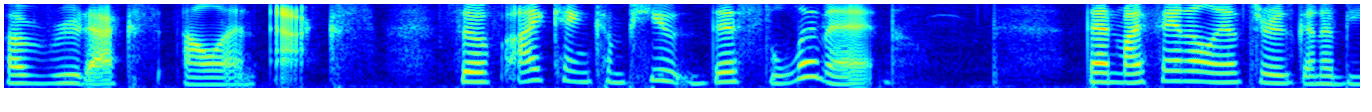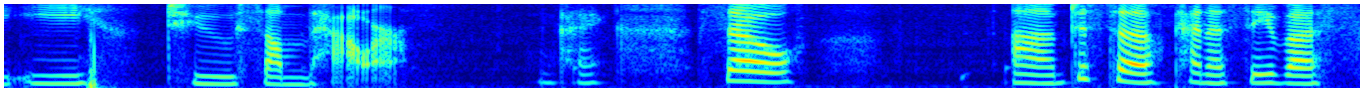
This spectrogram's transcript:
of root x ln x. So if I can compute this limit, then my final answer is going to be e to some power. Okay, so um, just to kind of save us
